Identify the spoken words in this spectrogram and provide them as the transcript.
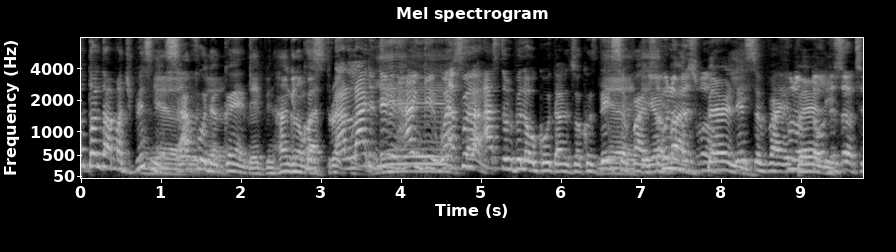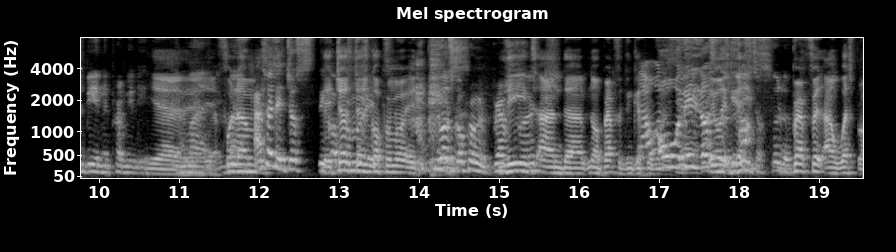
not done that much business. Yeah, I feel they're going. They've been hanging on by a Because thread. I lied, they've been hanging. I West feel like Ham. Aston Villa will go down as well because they Yeah, survived. they Fulham as well. Barely. They survived. Fulham don't deserve to be in the Premier League. Yeah, In yeah, my- yeah. in Fulham. I thought they just they, They got just, promoted. just got promoted. Who else got promoted? Leeds and um, no Brentford didn't get promoted. Oh, they lost It was Leeds, Fulham. Brentford and West Brom.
